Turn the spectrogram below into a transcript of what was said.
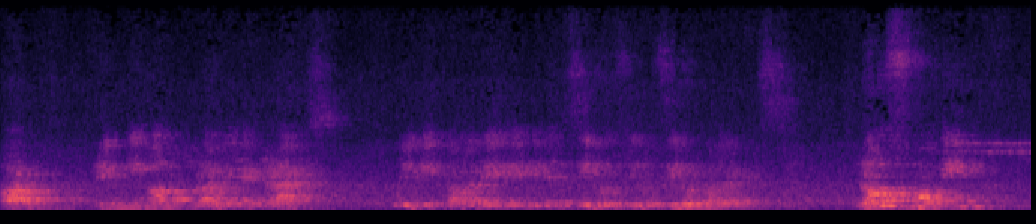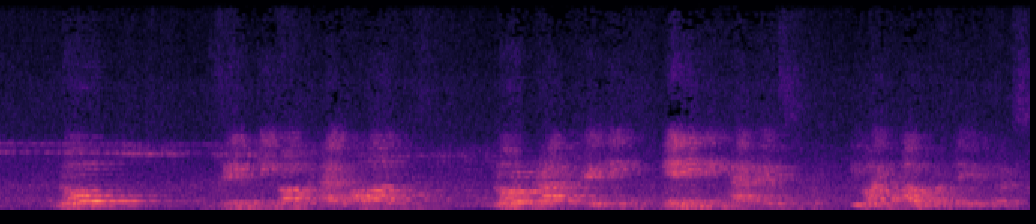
or drinking of prohibited drugs will be tolerated with a zero, zero, zero tolerance. No smoking, no drinking of alcohol, no drug taking, anything happens, you are out of the universe.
